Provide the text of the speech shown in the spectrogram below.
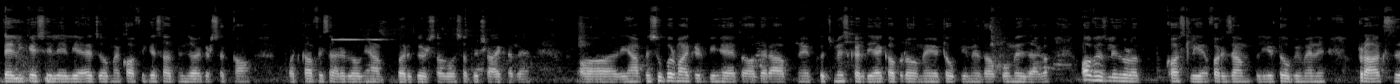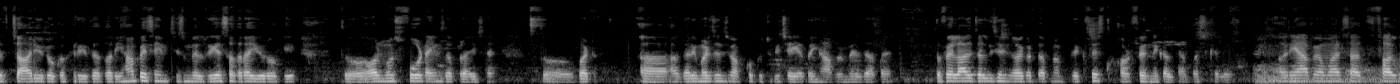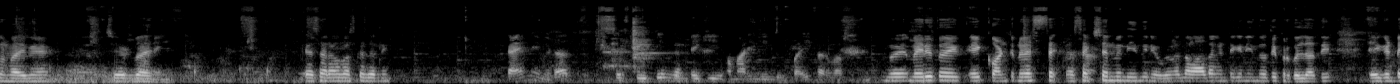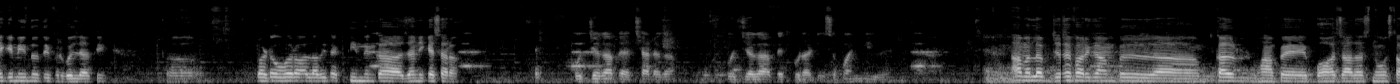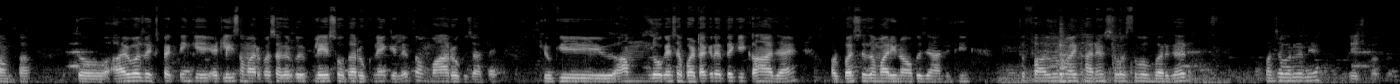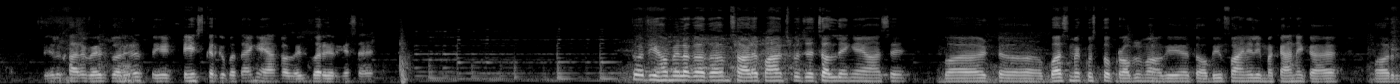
डेलीकेसी ले लिया है, जो मैं कॉफ़ी के साथ इन्जॉय कर सकता हूँ। बट काफ़ी सारे लोग यहाँ बर्गर्स और वो सब भी ट्राई कर रहे हैं। और यहाँ पे सुपरमार्केट भी है तो अगर आपने कुछ मिस कर दिया है कपड़ों में टोपी में तो आपको मिल जाएगा। ऑब्वियसली थोड़ा कॉस्टली है। फॉर एग्जांपल ये टोपी मैंने प्राग सिर्फ़ चार यूरो का खरीदा था और यहाँ पे सेम चीज़ मिल रही है सत्रह यूरो की। तो almost four times the price है। तो बट अगर इमरजेंसी में आपको कुछ भी चाहिए तो यहाँ पे मिल जाता है। तो फ़िलहाल जल्दी से इन्जॉय करते हैं अपना ब्रेकफास्ट और फिर निकलते हैं बस के लिए। और यहाँ पे हमारे साथ फाल्गुन भाई भी हैं। शेठ भाई। कैसा रहा बस का जर्नी टाइम नहीं मिला सिर्फ़ तीन तीन घंटे की हमारी नींद हो पाई हर वक्त। मेरी तो एक एक कॉन्टिन्यूस सेक्शन में नींद ही नहीं हो गई। मतलब आधा घंटे की नींद होती फिर खुल जाती। एक घंटे की नींद होती फिर खुल जाती। तो बट ओवरऑल अभी तक तीन दिन का जर्नी कैसा रहा? कुछ जगह पे अच्छा लगा कुछ जगह पे थोड़ा डिसअपॉइंट भी हुए। हाँ मतलब जैसे फॉर एग्जांपल कल वहाँ पे बहुत ज़्यादा स्नो स्टॉर्म था। तो आई वाज एक्सपेक्टिंग कि एटलीस्ट हमारे पास अगर कोई प्लेस होता रुकने के लिए तो हम वहाँ रुक जाते। क्योंकि हम लोग ऐसे भटक रहे थे कि कहाँ जाएँ और बसेज हमारी नौ बजे आनी थी। तो फालतू भाई खा रहे हैं सुबह सुबह बर्गर कौन सा बर्गर लिया? वेज बर्गर तो ये लोग खा रहे वेज बर्गर तो ये टेस्ट करके बताएँगे यहाँ का वेज बर्गर कैसा है। तो जी हमें लगा था हम साढ़े पाँच बजे चल देंगे यहाँ से बट बस में कुछ तो प्रॉब्लम आ गई है तो अभी फाइनली मैकेनिक आया है और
